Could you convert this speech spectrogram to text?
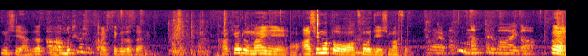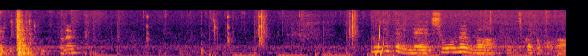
もしあれだったらあ持ってきましょうか。貸してください。かける前に足元を掃除します、それはやっぱ埋まってる場合がええあるってことですかねこの時点で正面はどっちかとかが。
